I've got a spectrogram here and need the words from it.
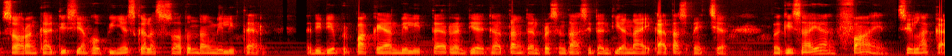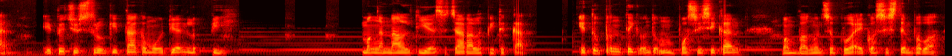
Seorang gadis yang hobinya segala sesuatu tentang militer jadi dia berpakaian militer dan dia datang dan presentasi dan dia naik ke atas meja. Bagi saya fine, silakan. Itu justru kita kemudian lebih mengenal dia secara lebih dekat. Itu penting untuk memposisikan membangun sebuah ekosistem bahwa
